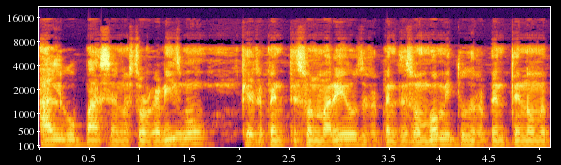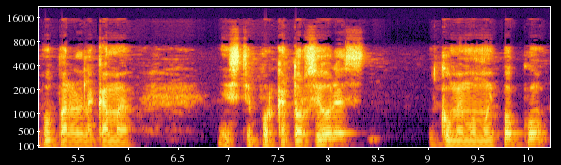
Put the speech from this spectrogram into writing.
algo pasa en nuestro organismo, que de repente son mareos, de repente son vómitos, de repente no me puedo parar de la cama este, por 14 horas, comemos muy poco,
